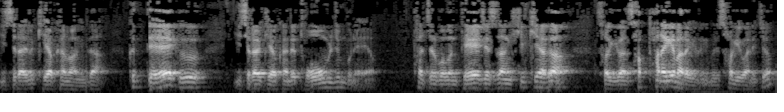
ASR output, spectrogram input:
이스라엘을 개혁한 왕입니다. 그때 그 이스라엘 개혁하는데 도움을 준 분이에요. 8절 보면 대제사장 힐키야가 서기관 사판에게 됩니다. 서기관이죠.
